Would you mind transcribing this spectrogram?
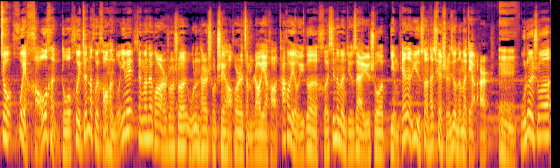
就会好很多，会真的会好很多。因为像刚才孔老师说，说无论他是手持也好，或者怎么着也好，他会有一个核心的问题，就在于说影片的预算它确实就那么点儿。嗯，无论说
